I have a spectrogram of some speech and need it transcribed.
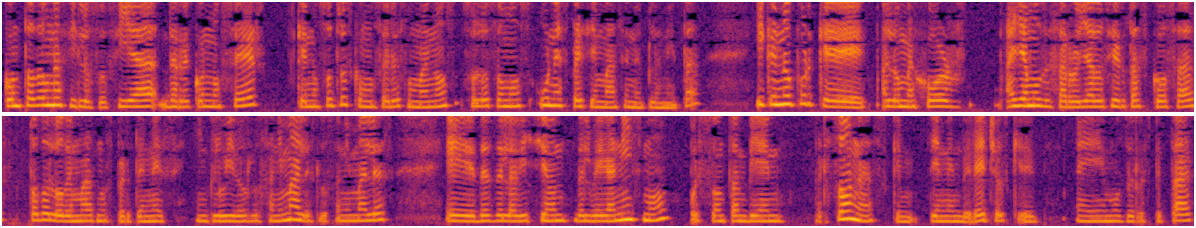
con toda una filosofía de reconocer que nosotros como seres humanos solo somos una especie más en el planeta y que no porque a lo mejor hayamos desarrollado ciertas cosas, todo lo demás nos pertenece, incluidos los animales. Los animales, eh, desde la visión del veganismo, pues son también personas que tienen derechos que eh, hemos de respetar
